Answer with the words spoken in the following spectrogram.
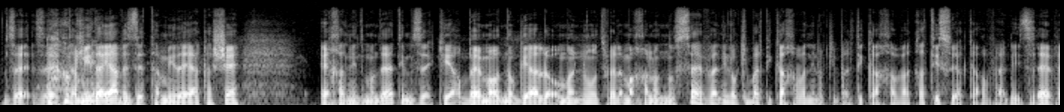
זה, זה אוקיי. תמיד היה וזה תמיד היה קשה. איך את מתמודדת עם זה? כי הרבה מאוד נוגע לאומנות ולמחנות נושא, ואני לא קיבלתי ככה ואני לא קיבלתי ככה, והכרטיס הוא יקר ואני זה, ו...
